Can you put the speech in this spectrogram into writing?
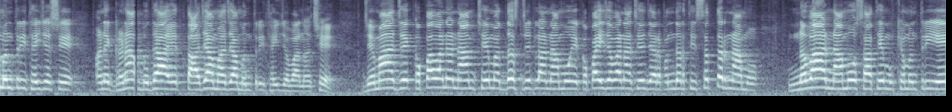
મંત્રી થઈ જશે અને ઘણા બધા એ તાજા માજા મંત્રી થઈ જવાના છે. જેમાં જે કપાવાના નામ છે, એમાં દસ જેટલા નામો એ કપાઈ જવાના છે. જ્યારે પંદરથી સત્તર નામો, નવા નામો સાથે મુખ્યમંત્રી એ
